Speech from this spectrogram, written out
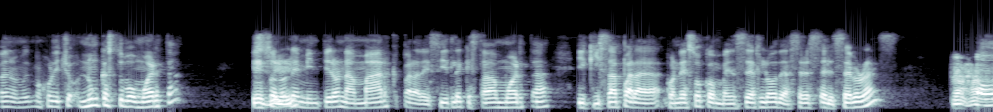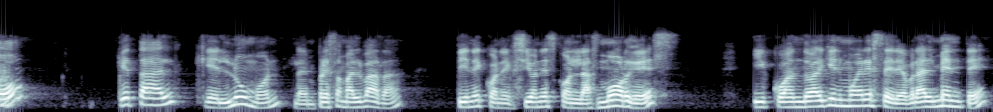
bueno, mejor dicho, nunca estuvo muerta. Solo le mintieron a Mark para decirle que estaba muerta y quizá para con eso convencerlo de hacerse el Severance. O, ¿qué tal que Lumon, la empresa malvada, tiene conexiones con las morgues y cuando alguien muere cerebralmente,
